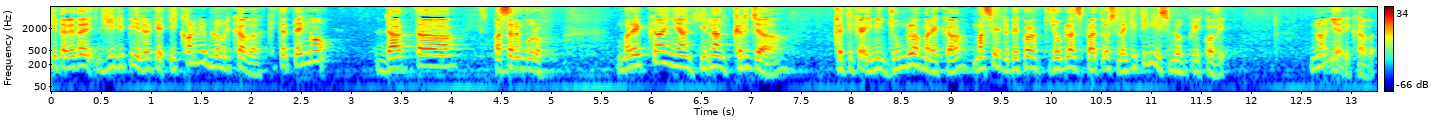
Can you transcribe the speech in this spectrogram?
Kita kata GDP ekonomi belum recover. Kita tengok data pasaran buruh. Mereka yang hilang kerja ketika ini jumlah mereka masih lebih kurang 17% lagi tinggi sebelum pre-COVID. Not yet recovered.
